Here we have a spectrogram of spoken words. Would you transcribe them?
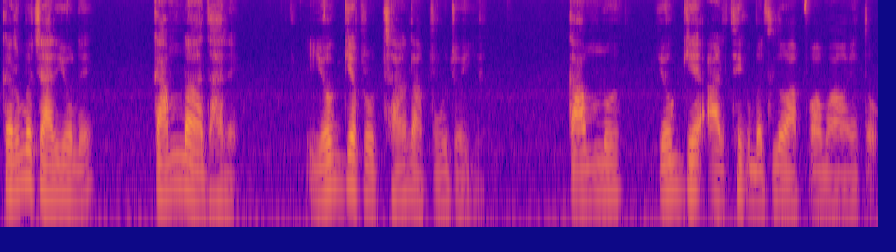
કર્મચારીઓને કામના આધારે યોગ્ય પ્રોત્સાહન આપવું જોઈએ. કામનો યોગ્ય આર્થિક બદલો આપવામાં આવે તો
